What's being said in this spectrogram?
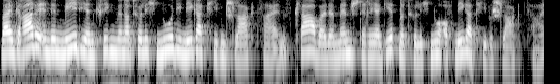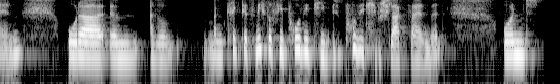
Weil gerade in den Medien kriegen wir natürlich nur die negativen Schlagzeilen. Ist klar, weil der Mensch, der reagiert natürlich nur auf negative Schlagzeilen. Oder, ähm, also man kriegt jetzt nicht so viel positiv, positive Schlagzeilen mit. Und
